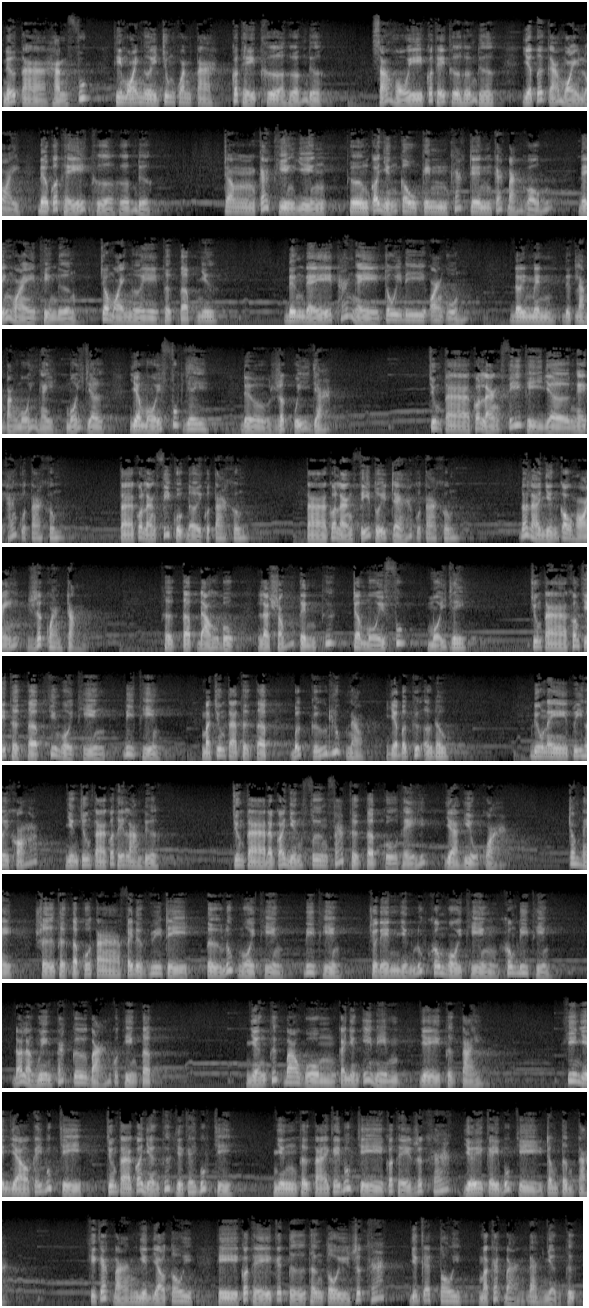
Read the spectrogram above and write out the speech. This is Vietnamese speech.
Nếu ta hạnh phúc thì mọi người chung quanh ta có thể thừa hưởng được. Xã hội có thể thừa hưởng được và tất cả mọi loài đều có thể thừa hưởng được. Trong các thiền viện, thường có những câu kinh khắc trên các bản gỗ để ngoài thiền đường cho mọi người thực tập như Đừng để tháng ngày trôi đi oan uổng Đời mình được làm bằng mỗi ngày, mỗi giờ Và mỗi phút giây đều rất quý giá Chúng ta có lãng phí thì giờ ngày tháng của ta không? Ta có lãng phí cuộc đời của ta không? Ta có lãng phí tuổi trẻ của ta không? Đó là những câu hỏi rất quan trọng Thực tập đạo buộc là sống tỉnh thức trong mỗi phút, mỗi giây Chúng ta không chỉ thực tập khi ngồi thiền, đi thiền mà chúng ta thực tập bất cứ lúc nào và bất cứ ở đâu. Điều này tuy hơi khó Nhưng chúng ta có thể làm được. Chúng ta đã có những phương pháp thực tập cụ thể và hiệu quả. Trong này, sự thực tập của ta phải được duy trì từ lúc ngồi thiền, đi thiền Cho đến những lúc không ngồi thiền, không đi thiền. Đó là nguyên tắc cơ bản của thiền tập. Nhận thức bao gồm cả những ý niệm về thực tại. Khi nhìn vào cây bút chì, chúng ta có nhận thức về cây bút chì. Nhưng thực tại cây bút chì có thể rất khác với cây bút chì trong tâm ta. Khi các bạn nhìn vào tôi thì có thể cái tự thân tôi rất khác với cái tôi mà các bạn đang nhận thức.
